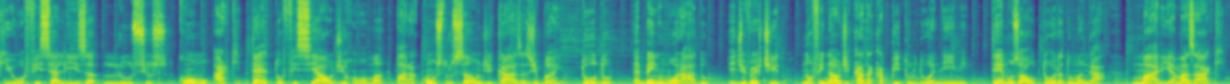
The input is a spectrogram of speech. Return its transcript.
que o oficializa Lúcius como arquiteto oficial de Roma para a construção de casas de banho. Tudo é bem humorado e divertido. No final de cada capítulo do anime, temos a autora do mangá, Mari Yamazaki,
